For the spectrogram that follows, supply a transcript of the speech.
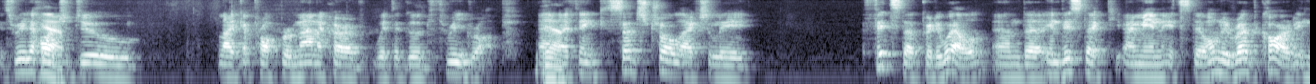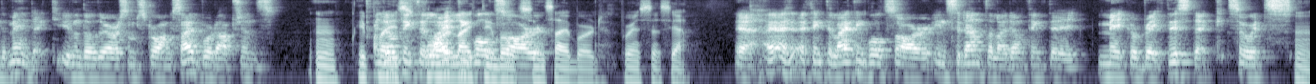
It's really hard Yeah. to do like a proper mana curve with a good three drop. And Yeah. I think Sedge Troll actually fits that pretty well. And uh, in this deck, I mean, it's the only red card in the main deck, even though there are some strong sideboard options. mm, he don't plays think the four lightning lightning bolts bolts are- in sideboard, for instance. Yeah. Yeah, I, I- I think the lightning bolts are incidental. I don't think they make or break this deck. So it's Hmm.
